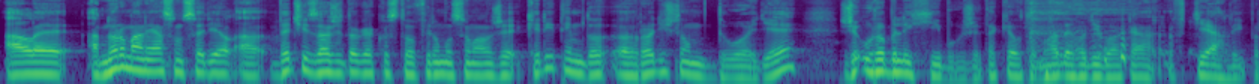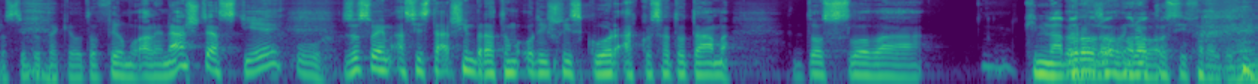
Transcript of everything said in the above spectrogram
ale a normálne ja som sedel a väčší zážitok ako z toho filmu som mal, že kedy tým do, rodičom dôjde, že urobili chybu, že takéhoto mladého diváka vtiahli proste do takéhoto filmu. Ale našťastie uh. so svojím asi starším bratom odišli skôr, ako sa to tam doslova kým nabehol ro- Roko si Freddy. Hej.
